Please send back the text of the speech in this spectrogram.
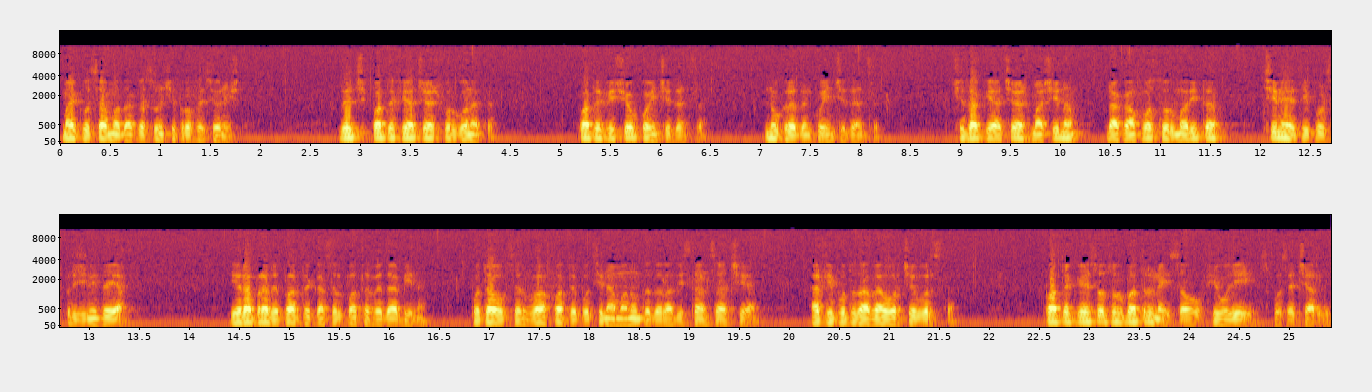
mai cu seamă dacă sunt și profesioniști. Deci poate fi aceeași furgonetă. Poate fi și o coincidență. Nu cred în coincidențe. Și dacă e aceeași mașină, dacă am fost urmărită, cine e tipul sprijinit de ea? Era prea departe ca să-l poată vedea bine. Putea observa foarte puține amănunte de la distanța aceea. Ar fi putut avea orice vârstă. Poate că e soțul bătrânei sau fiul ei, spuse Charlie.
